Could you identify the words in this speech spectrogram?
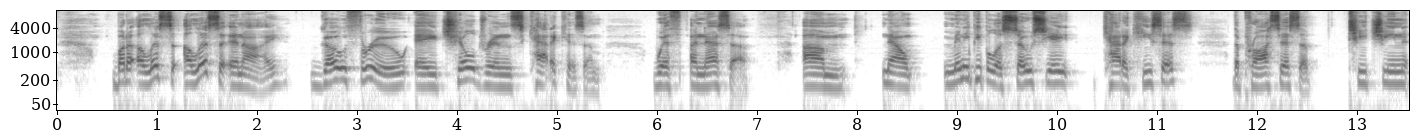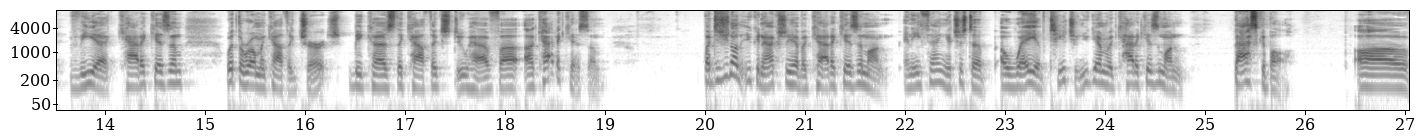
but Alyssa, Alyssa and I go through a children's catechism with Anessa. Um, now, many people associate catechesis, the process of teaching via catechism, with the Roman Catholic Church because the Catholics do have uh, a catechism. But did you know that you can actually have a catechism on anything? It's just a, a way of teaching. You can have a catechism on basketball, uh,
